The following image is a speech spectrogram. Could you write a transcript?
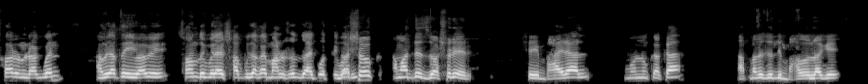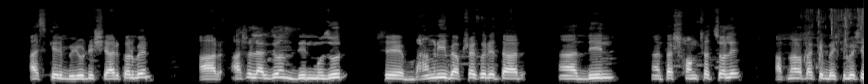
স্মরণ রাখবেন। আমি যাতে এইভাবে ছন্দ বেলায় সব জায়গায় মানুষের জয় করতে পারি। দর্শক, আমাদের যশোরের সেই ভাইরাল মনু কাকা, আপনাদের যদি ভালো লাগে, আজকের ভিডিওটি শেয়ার করবেন। আর আসলে একজন দিন মজুর সে ভাঙড়ি ব্যবসা করে তার দিন তার সংসার চলে। আপনারা তাকে বেশি বেশি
